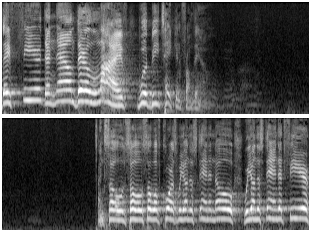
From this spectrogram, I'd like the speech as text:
they feared that now their life would be taken from them. And so, so, so of course we understand and know, we understand that fear,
